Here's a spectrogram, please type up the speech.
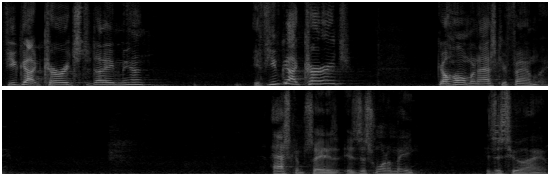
If you've got courage today, men, if you've got courage, go home and ask your family. Ask them, say, is, is this one of me? Is this who I am?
